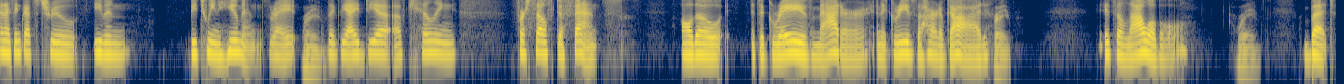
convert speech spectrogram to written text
And I think that's true even between humans, right? Right. Like the idea of killing for self defense, although it's a grave matter and it grieves the heart of God, Right. it's allowable. Right. But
